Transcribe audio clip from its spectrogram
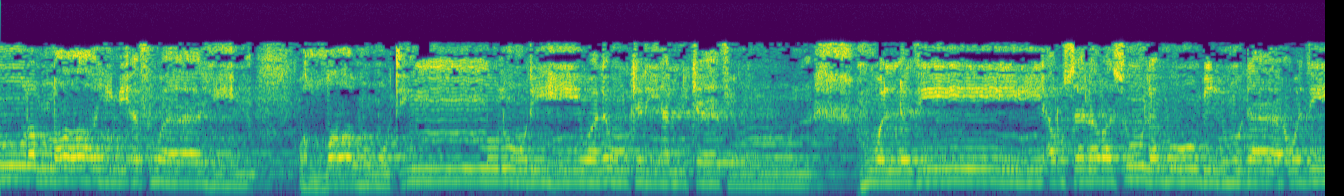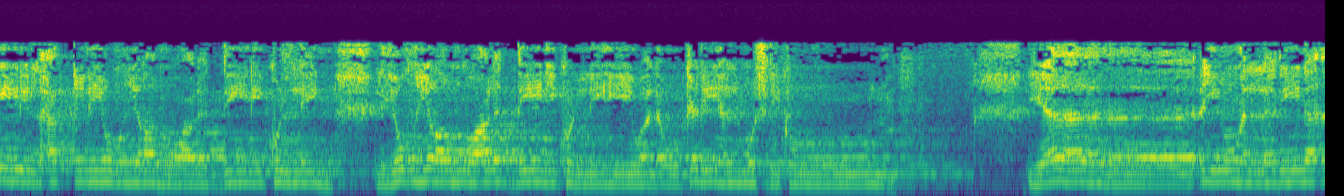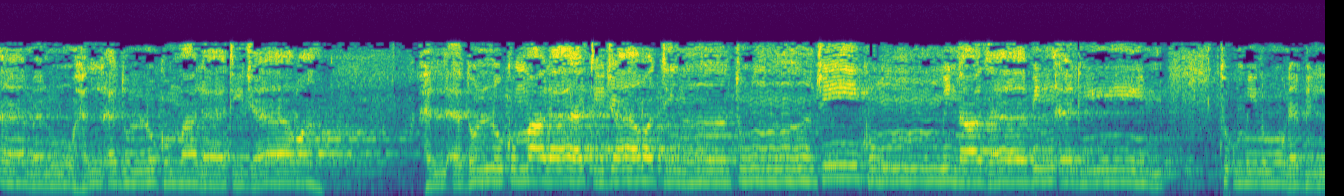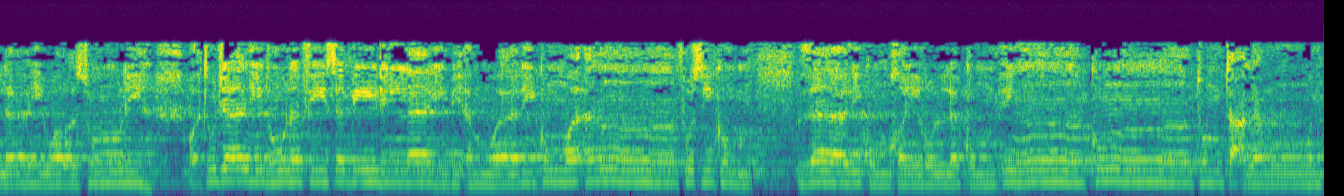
الله بأفواههم. والله متم نوره ولو كره الكافرون. هو الذي أرسل رسوله بالهدى ودين الحق ليظهره على الدين كله ليظهره على الدين كله ولو كره المشركون. يا أيها الذين آمنوا هل أدلكم على تجارة؟ هل أدلكم على تجارة تنجيكم من عذاب أليم؟ تؤمنون بالله ورسوله وتجاهدون في سبيل الله بأموالكم وأنفسكم. ذلكم خير لكم إن كنتم تعلمون.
